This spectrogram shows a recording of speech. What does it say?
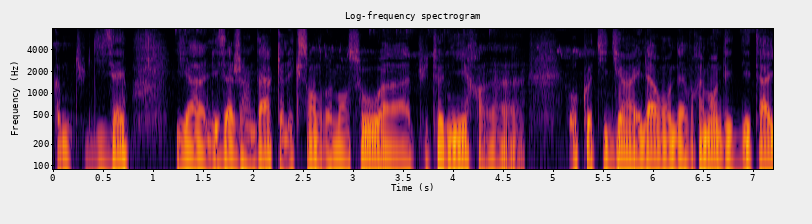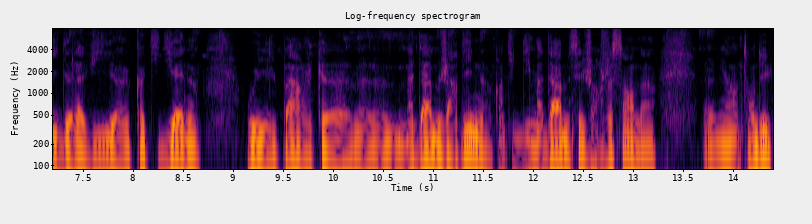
comme tu le disais, il y a les agendas qu'Alexandre Manceau a pu tenir au quotidien. Et là, on a vraiment des détails de la vie quotidienne où il parle que Madame Jardine, quand il dit Madame, c'est Georges Sand, hein, bien entendu.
